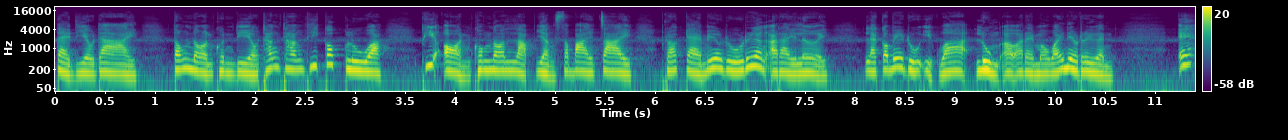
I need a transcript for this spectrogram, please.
แต่เดียวดาย ต้องนอนคนเดียวทั้งๆทที่ก็กลัว พี่อ่อนคงนอนหลับอย่างสบายใจ เพราะแกไม่รู้เรื่องอะไรเลย และก็ไม่รู้อีกว่าลุงเอาอะไรมาไว้ในเรือน เอ๊ะ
